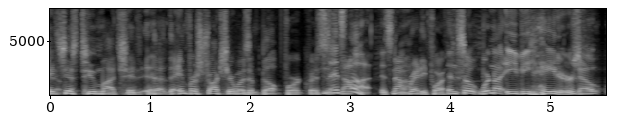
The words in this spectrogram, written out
It's just too much. It, the, the infrastructure wasn't built for it, Chris. It's, not. It's not, ready for it. And so we're not EV haters no.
